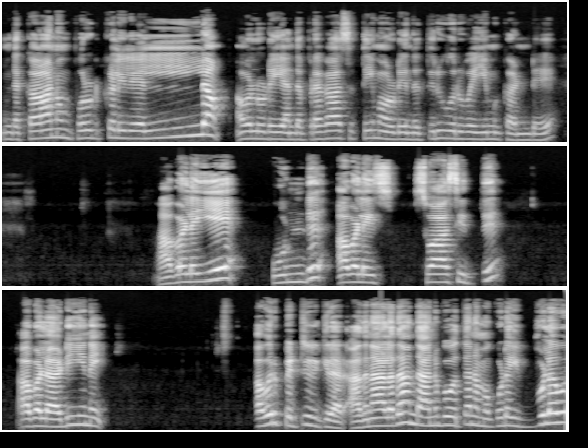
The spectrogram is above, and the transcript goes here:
இந்த காணும் பொருட்களில் எல்லாம் அவளுடைய அந்த பிரகாசத்தையும் அவளுடைய அந்த திருவுருவையும் கண்டு அவளையே உண்டு அவளை சுவாசித்து அவள் அடியினை அவர் பெற்றிருக்கிறார். அதனால தான் அந்த அனுபவத்தை நம்ம கூட இவ்வளவு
